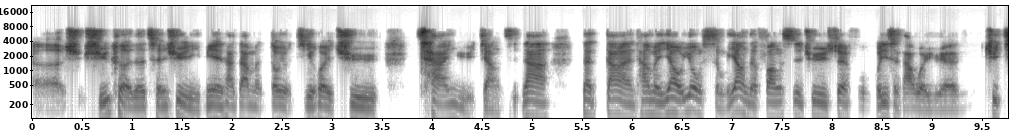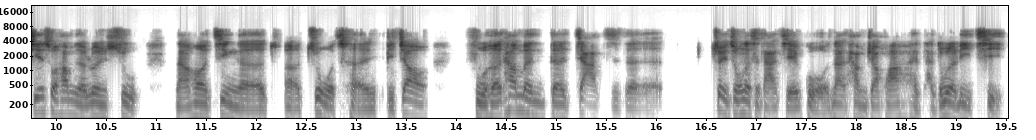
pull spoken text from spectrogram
呃许许可的程序里面，他他们都有机会去参与这样子。那那当然，他们要用什么样的方式去说服国际审查委员去接受他们的论述，然后进而呃做成比较符合他们的价值的。最终的审查结果，那他们就要花很很多的力气。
